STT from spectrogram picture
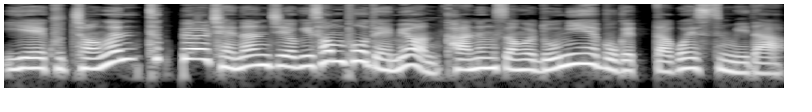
이에 구청은 특별 재난 지역이 선포되면 가능성을 논의해 보겠다고 했습니다.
